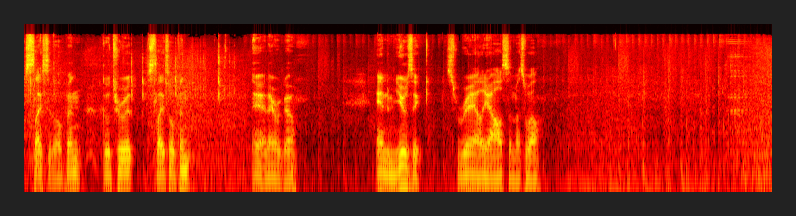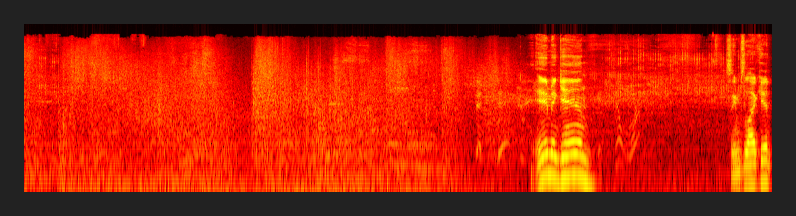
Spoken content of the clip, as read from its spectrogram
Slice it open, go through it, slice open. Yeah, there we go. And the music is really awesome as well. Him again. Seems like it.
